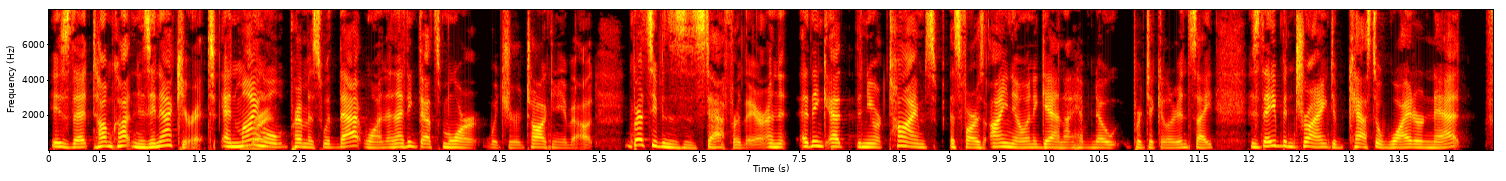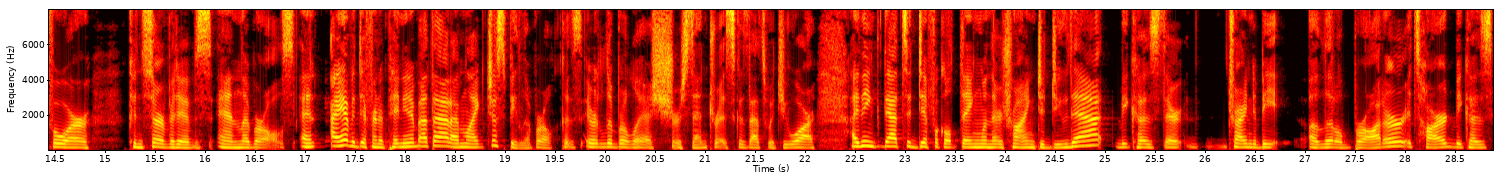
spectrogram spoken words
is that Tom Cotton is inaccurate. And my Right. whole premise with that one, and I think that's more what you're talking about. Bret Stephens is a staffer there. And I think at the New York Times, as far as I know, and again, I have no particular insight, is they've been trying to cast a wider net for conservatives and liberals. And I have a different opinion about that. I'm like, just be liberal because or liberalish or centrist because that's what you are. I think that's a difficult thing when they're trying to do that because they're trying to be a little broader. It's hard because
